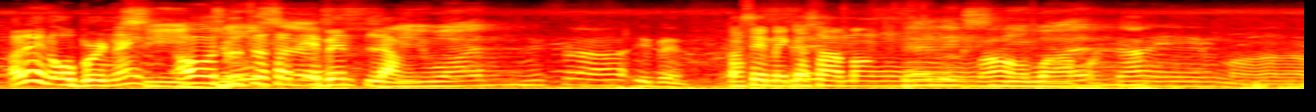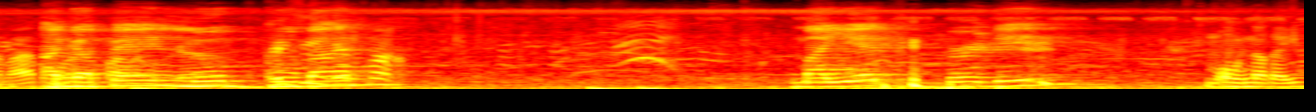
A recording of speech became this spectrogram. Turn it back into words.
Ano yun, overnight? Si oh, doon sa, Joseph event lang. Liwan. Sa event. Kasi may kasamang... Felix Oo, mga Liwan. pagkain, mga. Agape Lub Kasi Cuban. yan pa. Mayet Berdin. Mauna kayo.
